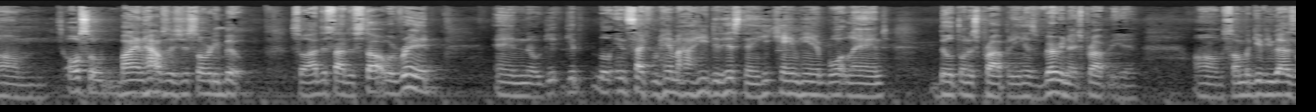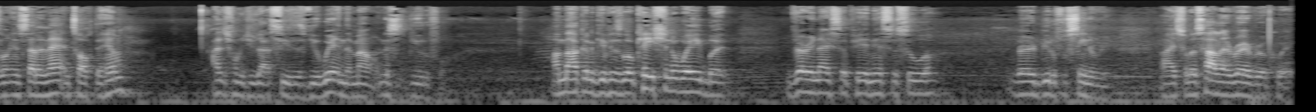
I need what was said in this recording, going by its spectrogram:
um, also buying houses just already built. So I decided to start with Red and you know, get get a little insight from him on how he did his thing. He came here, bought land, built on his property. He has very nice property here. Um, so I'm gonna give you guys a little insight on that and talk to him. I just wanted you guys to see this view. We're in the mountain. This is beautiful. I'm not gonna give his location away, but very nice up here near Sosua. Very beautiful scenery. All right, so let's holler at Red real quick.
